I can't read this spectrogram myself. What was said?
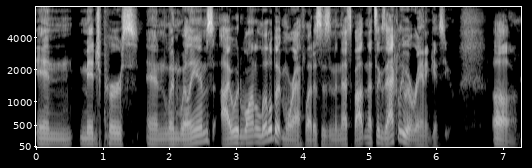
in Midge Purce and Lynn Williams. I would want a little bit more athleticism in that spot, and that's exactly what Reyna gives you. Um,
